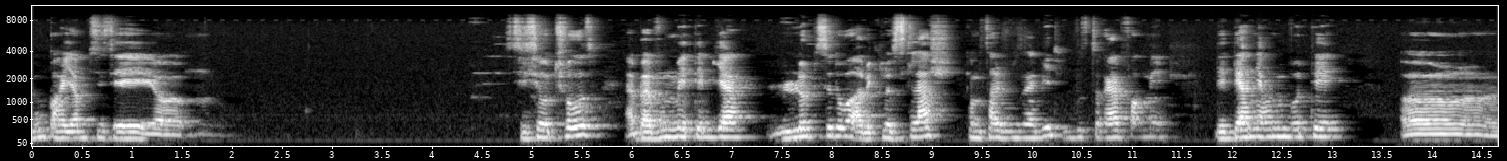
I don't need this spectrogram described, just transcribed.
vous, par exemple, si c'est... euh, Si c'est autre chose, eh ben, vous mettez bien le pseudo avec le slash, comme ça je vous invite, vous serez informé des dernières nouveautés, euh,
